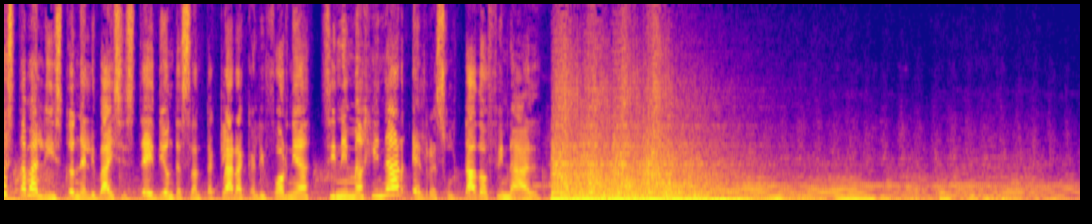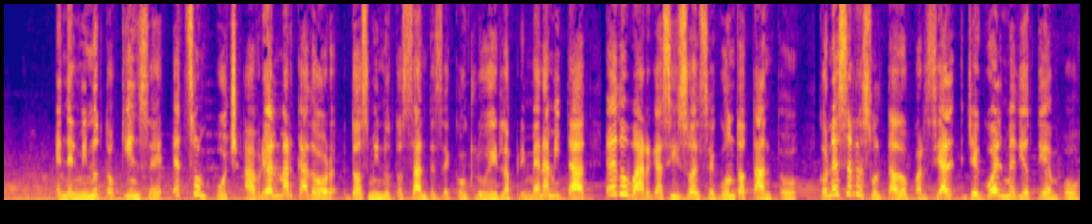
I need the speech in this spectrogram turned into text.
estaba listo en el Levi's Stadium de Santa Clara, California, sin imaginar el resultado final. En el minuto 15, Edson Puch abrió el marcador. Dos minutos antes de concluir la primera mitad, Edu Vargas hizo el segundo tanto. Con ese resultado parcial llegó el medio tiempo.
